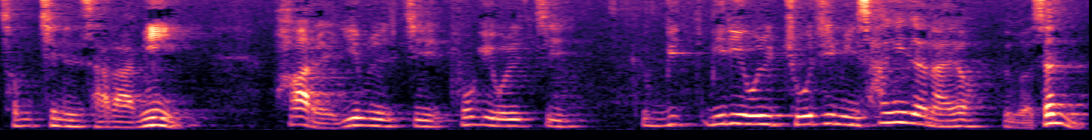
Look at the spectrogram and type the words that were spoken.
점치는 사람이 화를 입을지 복이 올지 그 미, 미리 올 조짐이 상이잖아요. 그것은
